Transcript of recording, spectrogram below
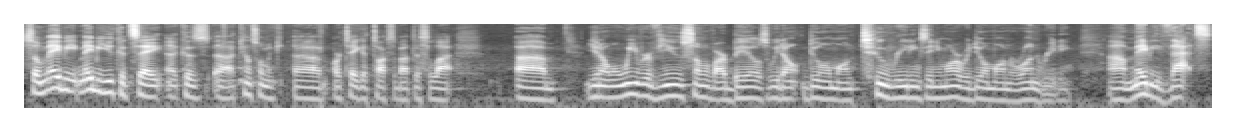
So maybe maybe you could say because uh, Councilwoman uh, Ortega talks about this a lot. Um, you know, when we review some of our bills, we don't do them on two readings anymore. We do them on one reading. Um, maybe that's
